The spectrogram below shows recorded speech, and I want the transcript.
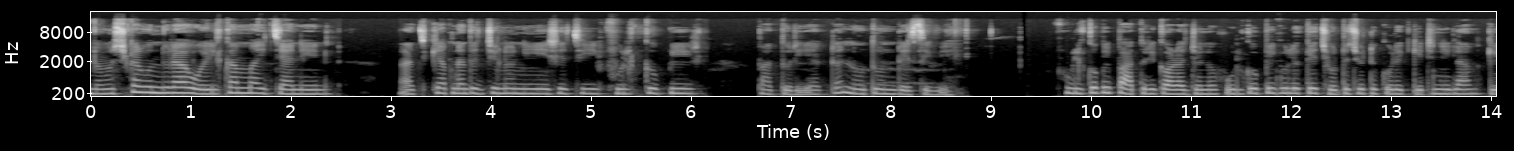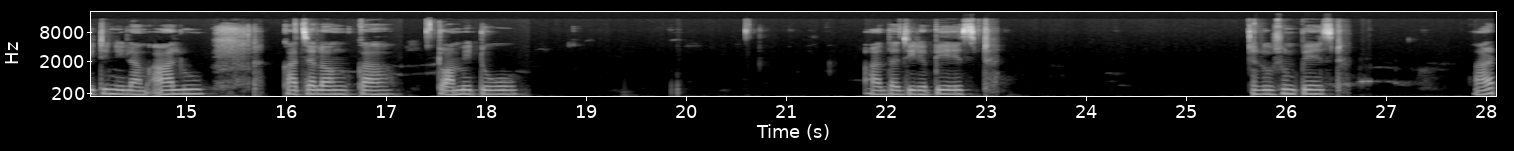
নমস্কার বন্ধুরা, ওয়েলকাম মাই চ্যানেল। আজকে আপনাদের জন্য নিয়ে এসেছি ফুলকপির পাতুরি, একটা নতুন রেসিপি ফুলকপি পাতুরি করার জন্য ফুলকপিগুলোকে ছোট ছোট করে কেটে নিলাম। কেটে নিলাম আলু, কাঁচা লঙ্কা, টমেটো, আদা জিরে পেস্ট, রসুন পেস্ট আর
